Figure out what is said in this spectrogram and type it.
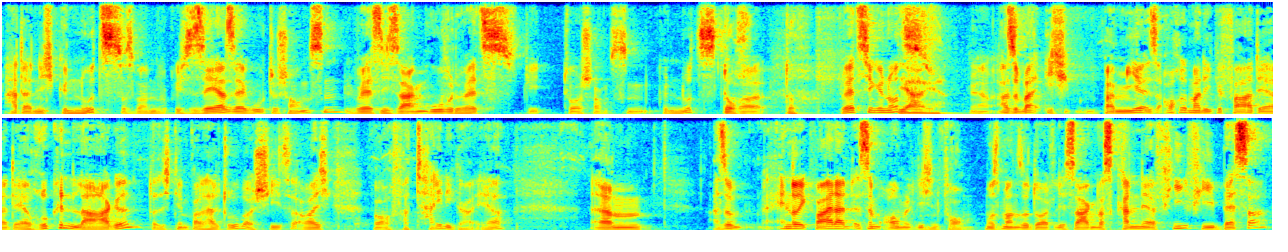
hat er nicht genutzt. Das waren wirklich sehr, sehr gute Chancen. Ich will jetzt nicht sagen, Uwe, du hättest die Torchancen genutzt. Doch, doch. Du hättest sie genutzt? Ja, ja. ja also bei, ich, bei mir ist auch immer die Gefahr der, der Rückenlage, dass ich den Ball halt drüber schieße, aber ich war auch Verteidiger eher. Ähm, also Hendrik Weidand ist im Augenblick nicht in Form, muss man so deutlich sagen. Das kann der viel, viel besser.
